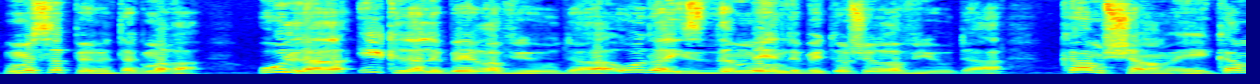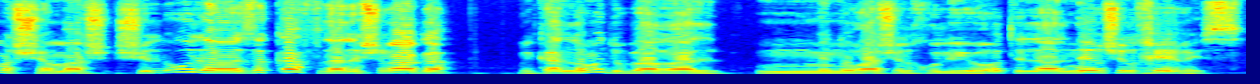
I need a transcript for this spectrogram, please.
הוא מספר את הגמרא אולה איקלה לבי רב יהודה, אולה הזדמן לביתו של רב יהודה, קם שמעי, קם השמש של אולה, זקף לה לשרגא. וכאן לא מדובר על מנורה של חוליות, אלא על נר של חרס.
